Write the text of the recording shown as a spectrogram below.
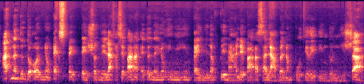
at nandoon yung expectation nila kasi parang ito na yung hinihintay nilang pinali para sa laban ng Putiri Indonesia.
